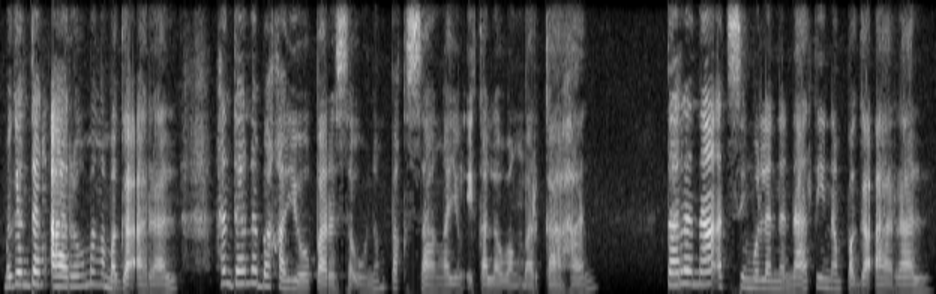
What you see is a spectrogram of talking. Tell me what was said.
Magandang araw mga mag-aaral. Handa na ba kayo para sa unang paksa ngayong ikalawang markahan? Tara na at simulan na natin ang pag-aaral.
